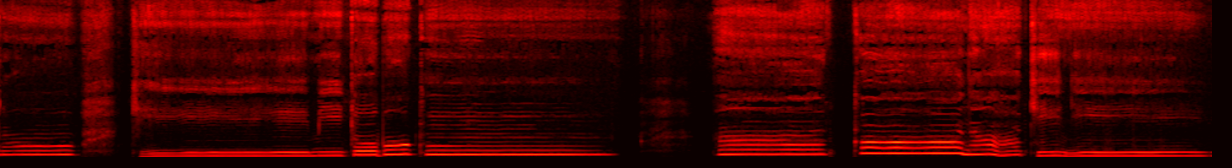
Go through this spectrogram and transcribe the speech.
の君と僕。真っ赤な秋に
